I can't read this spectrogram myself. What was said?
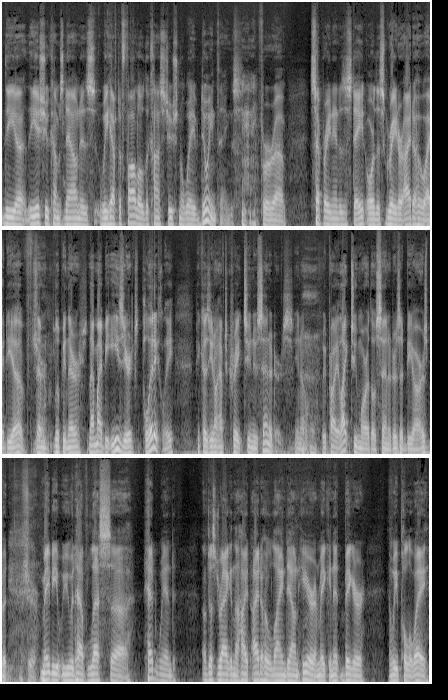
the uh, the issue comes down is we have to follow the constitutional way of doing things for uh, separating it as a state or this greater Idaho idea of them looping there. That might be easier politically because you don't have to create two new senators. You know, we'd probably like two more of those senators It'd be ours, but Sure. maybe we would have less uh, headwind of just dragging the Idaho line down here and making it bigger, and we pull away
